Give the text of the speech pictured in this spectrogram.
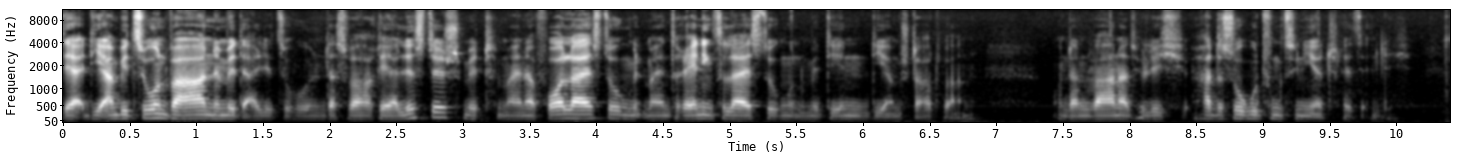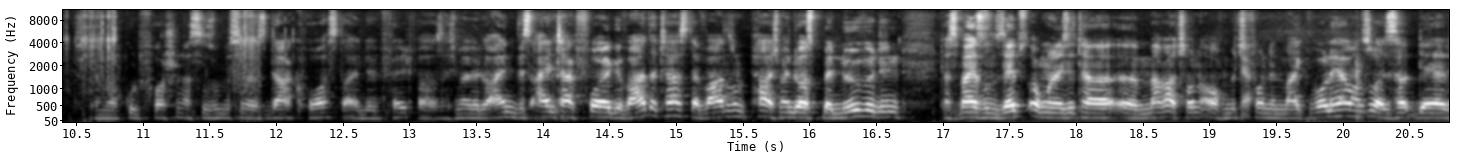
der, die Ambition war, eine Medaille zu holen. Das war realistisch mit meiner Vorleistung, mit meinen Trainingsleistungen und mit denen, die am Start waren. Und dann war natürlich, hat es so gut funktioniert letztendlich. Ich kann mir auch gut vorstellen, dass du so ein bisschen das Dark Horse da in dem Feld warst. Ich meine, wenn du einen, bis einen Tag vorher gewartet hast, da waren so ein paar. Ich meine, du hast bei Nöwe den, das war ja so ein selbstorganisierter äh, Marathon auch mit Ja. von dem Mike Woll her und so. Also der,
